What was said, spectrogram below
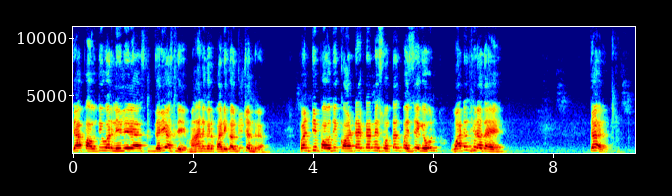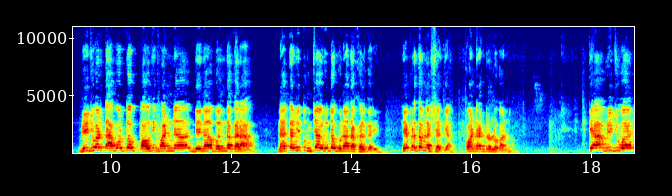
त्या पावतीवर लिहिलेले अस- जरी असले महानगरपालिका जुचंद्र पण ती पावती कॉन्ट्रॅक्टरने स्वतःच पैसे घेऊन वाटत फिरत आहे. तर ब्रिजवर ताबडतोब पावती फाडणं देणं बंद करा. नाहीतर मी तुमच्या विरुद्ध गुन्हा दाखल करीन. हे प्रथम लक्षात घ्या कॉन्ट्रॅक्टर लोकांना. त्या ब्रिजवर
